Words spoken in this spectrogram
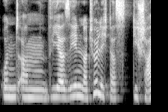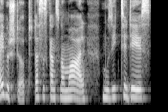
Und ähm, wir sehen natürlich, dass die Scheibe stirbt. Das ist ganz normal. Musik-CDs,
